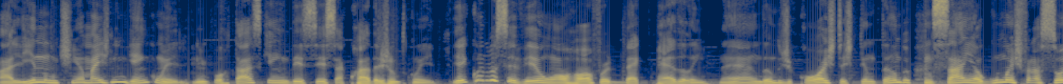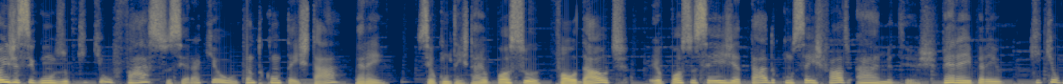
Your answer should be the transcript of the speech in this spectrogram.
Ali não tinha mais ninguém com ele, não importasse quem descesse a quadra junto com ele. E aí quando você vê um Al Horford backpedaling, né, andando de costas, tentando pensar em algumas frações de segundos, o que que eu faço? Será que eu tento contestar? Peraí, se eu contestar, eu posso fall out? Eu posso ser ejetado com seis faltas? Ai, meu Deus. Peraí, peraí. O que, que eu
